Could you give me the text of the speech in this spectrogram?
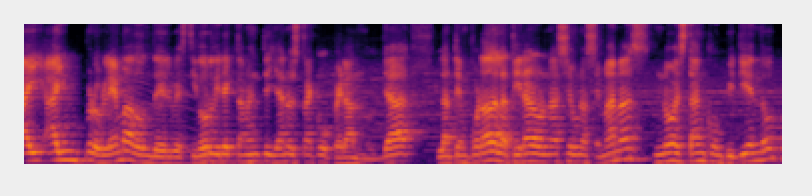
hay, un problema donde el vestidor directamente ya no está cooperando. Ya la temporada la tiraron hace unas semanas, no están compitiendo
